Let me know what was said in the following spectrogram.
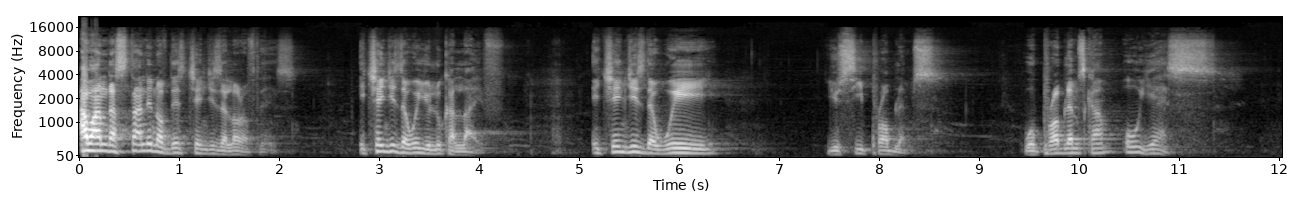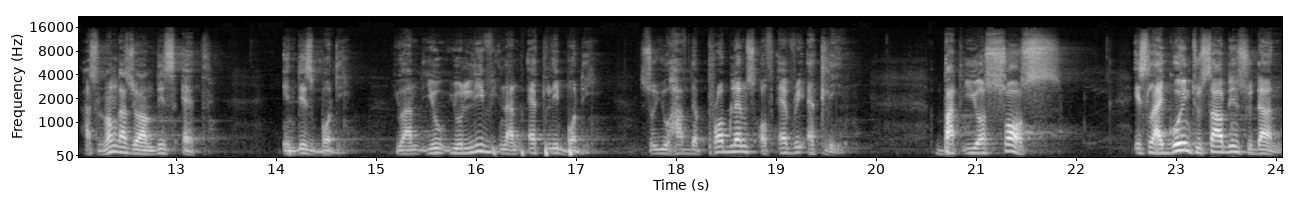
Our understanding of this changes a lot of things. It changes the way you look at life, it changes the way you see problems. Will problems come? Oh, yes. As long as you're on this earth, in this body, you, are, you, you live in an earthly body. So you have the problems of every earthling. But your source is like going to Southern Sudan.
